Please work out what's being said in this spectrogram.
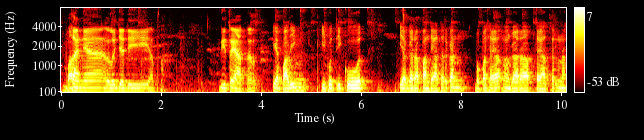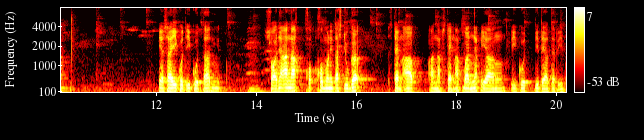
Bukannya lu jadi apa? Di teater. ya paling ikut-ikut ya garapan teater kan bapak saya ngegarap teater nah ya saya ikut-ikutan gitu. soalnya anak ko- komunitas juga stand up anak stand up banyak yang ikut di teater ini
